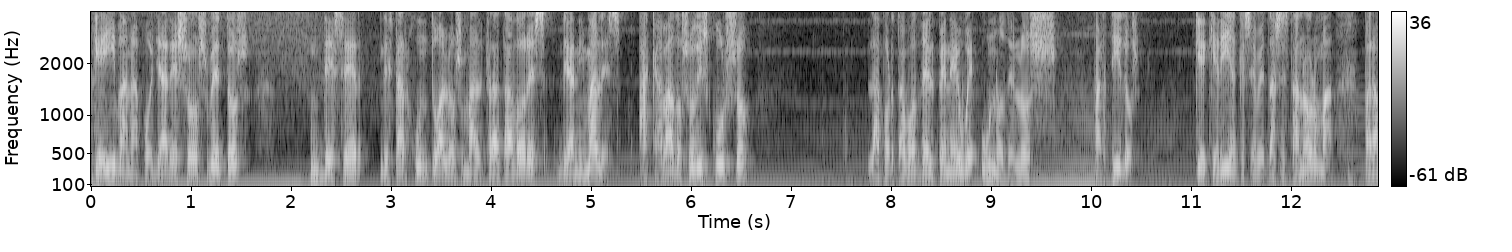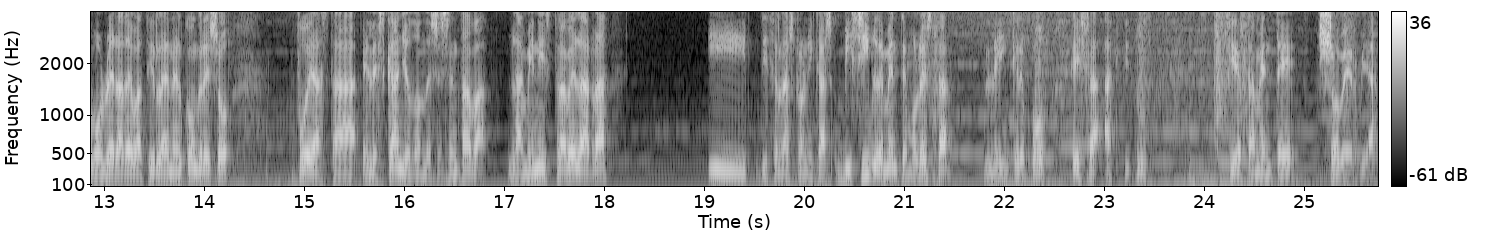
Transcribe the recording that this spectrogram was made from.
que iban a apoyar esos vetos de ser de estar junto a los maltratadores de animales. Acabado su discurso, la portavoz del PNV, uno de los partidos que querían que se vetase esta norma para volver a debatirla en el Congreso, fue hasta el escaño donde se sentaba la ministra Belarra y, dicen las crónicas, visiblemente molesta, le increpó esa actitud ciertamente soberbia.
